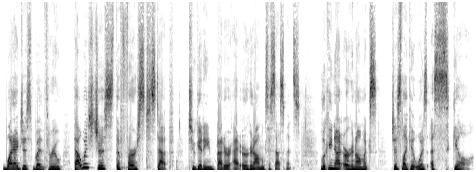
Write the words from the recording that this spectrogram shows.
what I just went through, that was just the first step to getting better at ergonomics assessments. Looking at ergonomics just like it was a skill,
